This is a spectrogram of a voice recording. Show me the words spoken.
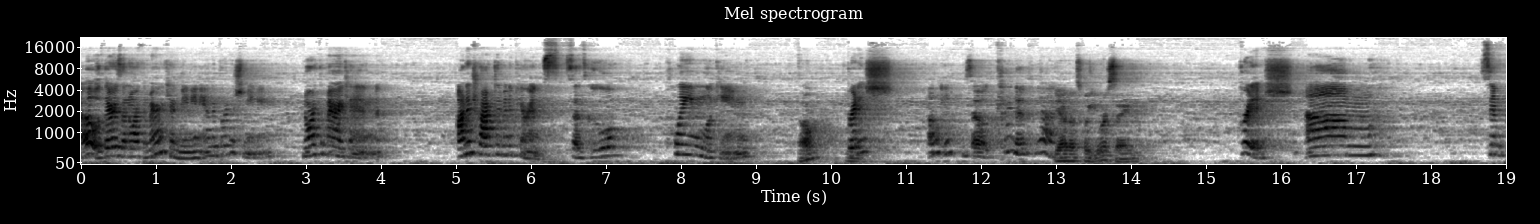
oh, there's a North American meaning and a British meaning. North American, unattractive in appearance, says Google. Plain looking. Oh, British. Okay. So kind of yeah. Yeah, that's what you were saying. British. Um. Sim-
